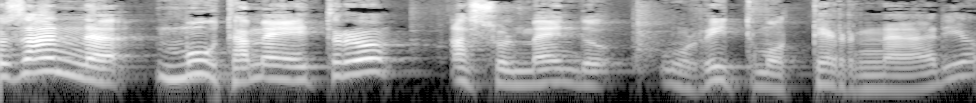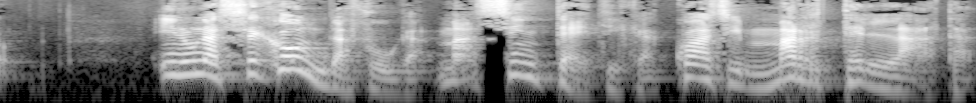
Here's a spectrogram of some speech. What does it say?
Losanna muta metro, assumendo un ritmo ternario, in una seconda fuga, ma sintetica, quasi martellata,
